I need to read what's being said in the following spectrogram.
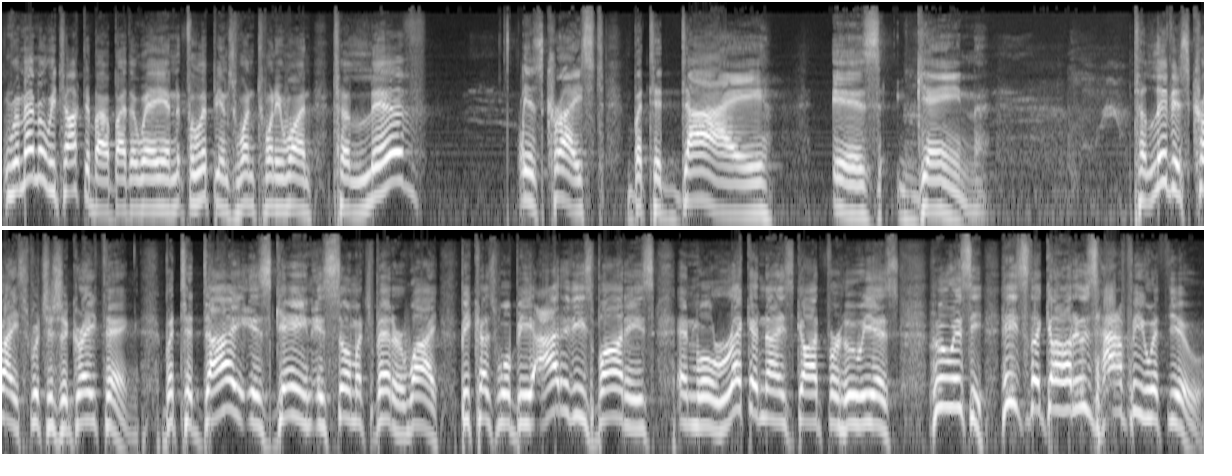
Remember we talked about, by the way, in Philippians 1:21, to live is Christ, but to die is gain. To live is Christ, which is a great thing. But to die is gain is so much better. Why? Because we'll be out of these bodies and we'll recognize God for who He is. Who is He? He's the God who's happy with you.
